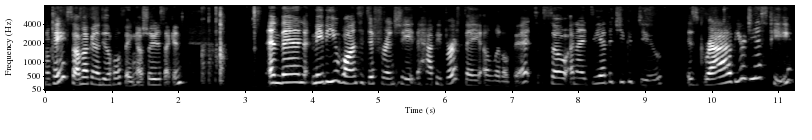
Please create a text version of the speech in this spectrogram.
Okay, so I'm not going to do the whole thing. I'll show you in a second. And then maybe you want to differentiate the happy birthday a little bit. So an idea that you could do is grab your DSP.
